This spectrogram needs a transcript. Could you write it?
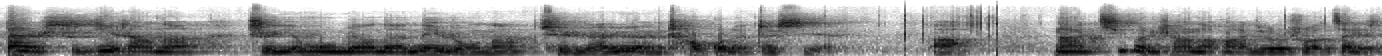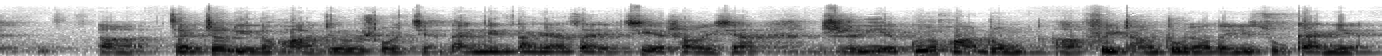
但实际上呢，职业目标的内容呢，却远远超过了这些啊。那基本上的话，就是说在呃在这里的话，就是说简单跟大家再介绍一下职业规划中啊非常重要的一组概念，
